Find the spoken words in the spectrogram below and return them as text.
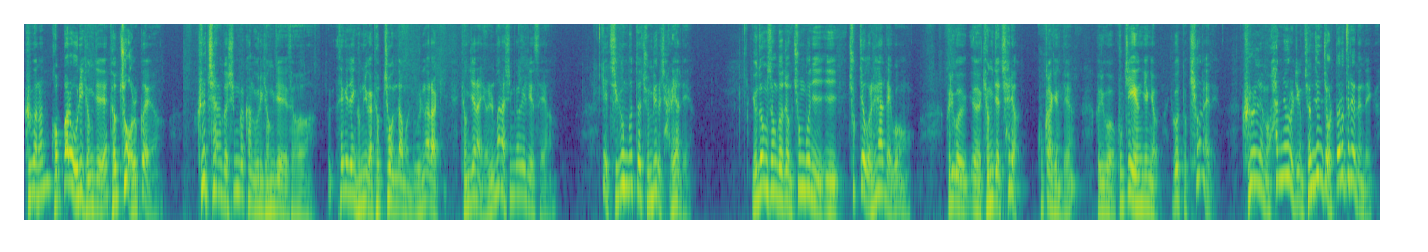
그거는 곧바로 우리 경제에 덮쳐올 거예요. 그렇지 않아도 심각한 우리 경제에서 세계적인 금리가 덮쳐온다면 우리나라 경제는 얼마나 심각해지겠어요. 지금부터 준비를 잘해야 돼요. 유동성도 좀 충분히 축적을 해야 되고, 그리고 어, 경제 체력, 국가 경제, 그리고 국제 경쟁력, 이것도 키워놔야 돼요. 그러려면 환율을 지금 점진적으로 떨어뜨려야 된다니까.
